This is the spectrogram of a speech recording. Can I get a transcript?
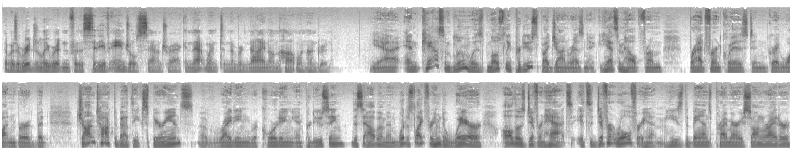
that was originally written for the City of Angels soundtrack, and that went to number nine on the Hot 100. Yeah, and Chaos in Bloom was mostly produced by John Rzeznik. He had some help from Brad Fernquist and Greg Wattenberg, but John talked about the experience of writing, recording, and producing this album and what it's like for him to wear all those different hats. It's a different role for him. He's the band's primary songwriter,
